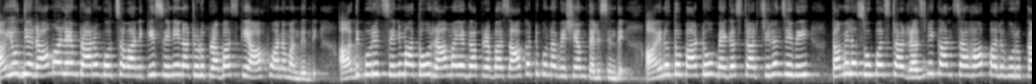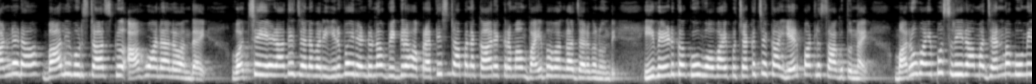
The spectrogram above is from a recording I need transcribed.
అయోధ్య రామాలయం ప్రారంభోత్సవానికి సినీ నటుడు ప్రభాస్కి ఆహ్వానం అందింది. ఆదిపురి సినిమాతో రామయ్యగా ప్రభాస్ ఆకట్టుకున్న విషయం తెలిసిందే. ఆయనతో పాటు megastar Chiranjeevi Tamil super star Rajinikanth సహా పలువురు కన్నడ బాలీవుడ్ స్టార్స్కు ఆహ్వానాలు అందాయి. వచ్చే ఏడాది జనవరి ఇరవై రెండున విగ్రహ ప్రతిష్టాపన కార్యక్రమం వైభవంగా జరగనుంది ఈ వేడుకకు ఓవైపు చకచక ఏర్పాట్లు సాగుతున్నాయి మరోవైపు శ్రీరామ జన్మభూమి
